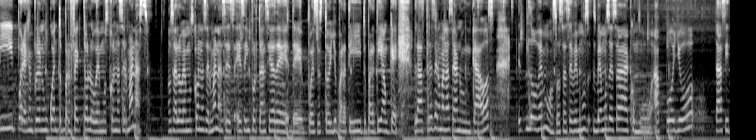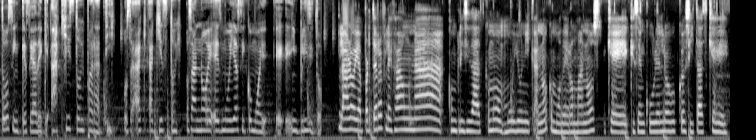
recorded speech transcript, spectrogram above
Y por ejemplo, en un cuento perfecto lo vemos con las hermanas. O sea, lo vemos con las hermanas, es esa importancia de, de, pues estoy yo para ti y tú para ti, aunque las tres hermanas sean un caos, lo vemos, o sea, se vemos, vemos esa como apoyo tácito sin que sea de que aquí estoy para ti. O sea, aquí, estoy. O sea, no es muy así como eh, eh, implícito. Claro, y aparte refleja una complicidad como muy única, ¿no? Como de hermanos que, que se encubren luego cositas que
